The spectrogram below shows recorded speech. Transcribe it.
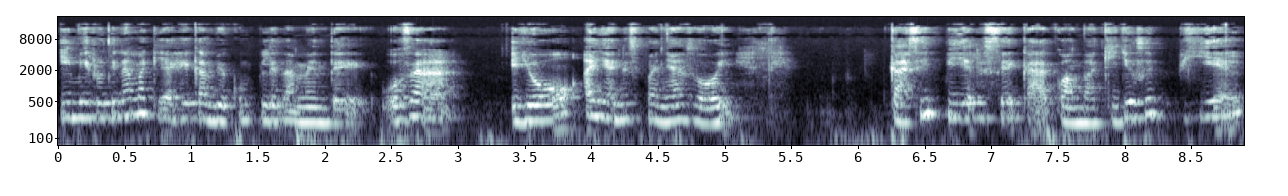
Y mi rutina de maquillaje cambió completamente. O sea, yo allá en España soy casi piel seca, cuando aquí yo soy piel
